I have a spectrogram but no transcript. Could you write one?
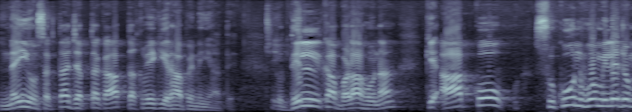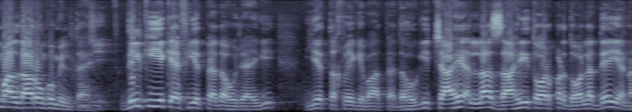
نہیں ہو سکتا جب تک آپ تقوی کی راہ پہ نہیں آتے۔ تو دل کا بڑا ہونا کہ آپ کو سکون وہ ملے جو مالداروں کو ملتا ہے۔ دل کی یہ کیفیت پیدا ہو جائے گی یہ تقوی کے بعد پیدا ہوگی۔ چاہے اللہ ظاہری طور پر دولت دے یا نہ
